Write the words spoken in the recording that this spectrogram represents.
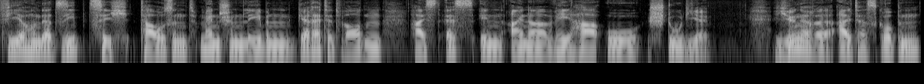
470.000 Menschenleben gerettet worden, heißt es in einer WHO-Studie. Jüngere Altersgruppen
